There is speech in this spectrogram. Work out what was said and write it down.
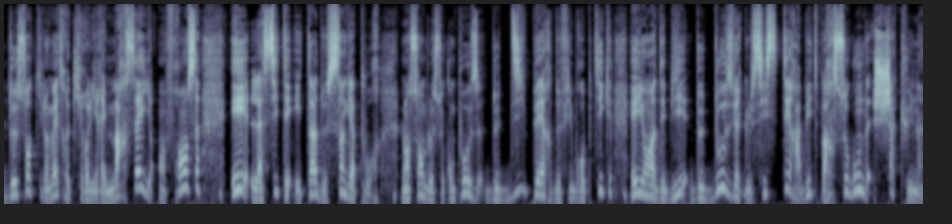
200 km qui relierait Marseille en France et la cité-État de Singapour. L'ensemble se compose de 10 paires de fibres optiques ayant un débit de 12,6 terabits par seconde chacune.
